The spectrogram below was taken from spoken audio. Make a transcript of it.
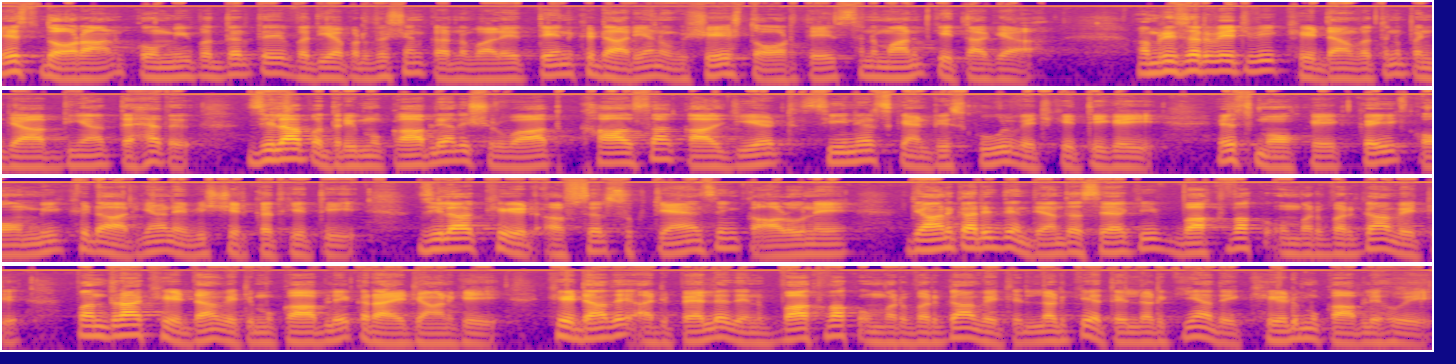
ਇਸ ਦੌਰਾਨ ਕੌਮੀ ਪੱਧਰ ਤੇ ਵਧੀਆ ਪ੍ਰਦਰਸ਼ਨ ਕਰਨ ਵਾਲੇ ਤਿੰਨ ਖਿਡਾਰੀਆਂ ਨੂੰ ਵਿਸ਼ੇਸ਼ ਤੌਰ ਤੇ ਸਨਮਾਨਿਤ ਕੀਤਾ ਗਿਆ। ਅੰਮ੍ਰਿਤਸਰ ਵਿੱਚ ਵੀ ਖੇਡਾਂ ਵਤਨ ਪੰਜਾਬ ਦੀਆਂ ਤਹਿਤ ਜ਼ਿਲ੍ਹਾ ਪੱਧਰੀ ਮੁਕਾਬਲਿਆਂ ਦੀ ਸ਼ੁਰੂਆਤ Khalsa collegiate senior secondary school ਵਿੱਚ ਕੀਤੀ ਗਈ। ਇਸ ਮੌਕੇ ਕਈ ਕੌਮੀ ਖਿਡਾਰੀਆਂ ਨੇ ਵੀ ਸ਼ਿਰਕਤ ਕੀਤੀ। ਜ਼ਿਲ੍ਹਾ ਖੇਡ ਅਫਸਰ ਸੁਖਚੈਨ ਸਿੰਘ ਕਾਲੋ ਨੇ ਜਾਣਕਾਰੀ ਦਿੰਦਿਆਂ ਦੱਸਿਆ ਕਿ ਵੱਖ-ਵੱਖ ਉਮਰ ਵਰਗਾਂ ਵਿੱਚ 15 ਖੇਡਾਂ ਵਿੱਚ ਮੁਕਾਬਲੇ ਕਰਾਏ ਜਾਣਗੇ। ਖੇਡਾਂ ਦੇ ਅੱਜ ਪਹਿਲੇ ਦਿਨ ਵੱਖ-ਵੱਖ ਉਮਰ ਵਰਗਾਂ ਵਿੱਚ ਲੜਕੇ ਅਤੇ ਲੜਕੀਆਂ ਦੇ ਖੇਡ ਮੁਕਾਬਲੇ ਹੋਏ।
